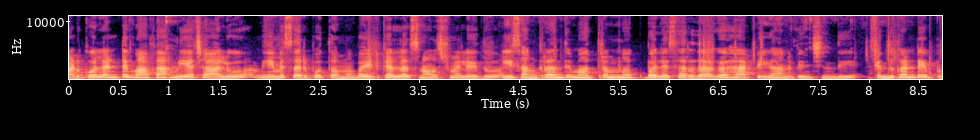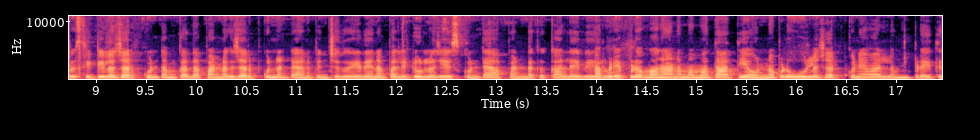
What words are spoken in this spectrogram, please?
ఆడుకోవాలంటే మా ఫ్యామిలీయే చాలు. మేమే సరిపోతాము బయటకు వెళ్ళాల్సిన అవసరమే లేదు. ఈ సంక్రాంతి మాత్రం నాకు భలే సరదాగా హ్యాపీగా అనిపించింది. ఎందుకంటే ఇప్పుడు సిటీలో జరుపుకుంటాం కదా పండగ జరుపుకున్నట్టే అనిపించదు. ఏదైనా పల్లెటూరులో చేసుకుంటే ఆ పండగ కలే వేరు. అప్పుడెప్పుడో మా నాన్నమ్మ మా తాతయ్య ఉన్నప్పుడు ఊర్లో జరుపుకునే వాళ్ళం. ఇప్పుడైతే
